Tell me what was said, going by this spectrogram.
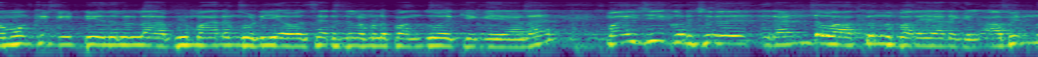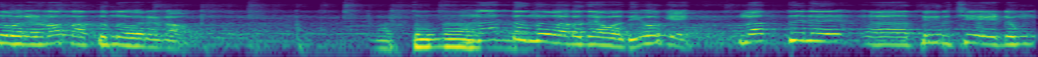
നമുക്ക് കിട്ടിയതിലുള്ള അഭിമാനം കൂടി അവസരത്തിൽ നമ്മൾ പങ്കുവയ്ക്കുകയാണ്. മൈജിയെ കുറിച്ചൊരു രണ്ട് വാക്കെന്ന് പറയുകയാണെങ്കിൽ അബിൻ എന്ന് പറയണോ നത്തെന്ന് പറയണോ? നത്ത് എന്ന് പറഞ്ഞാൽ മതി. ഓക്കെ നത്തിന് തീർച്ചയായിട്ടും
